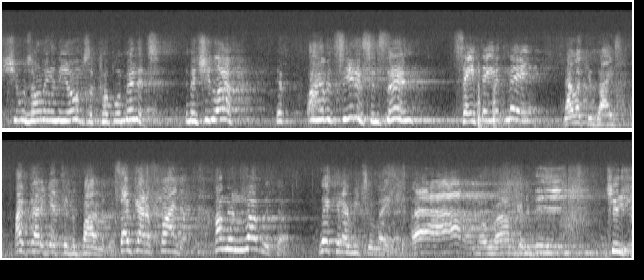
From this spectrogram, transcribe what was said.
She was only in the office a couple of minutes, and then she left. If I haven't seen her since then. Same thing with me. Now look, you guys, I've got to get to the bottom of this. I've got to find her. I'm in love with her. Where can I reach her later? Ah, I don't know where I'm gonna be. Gee,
